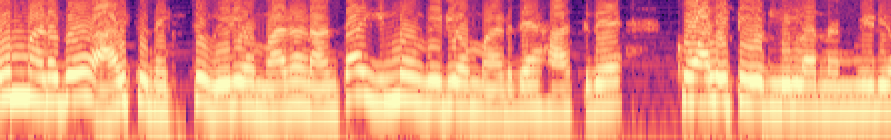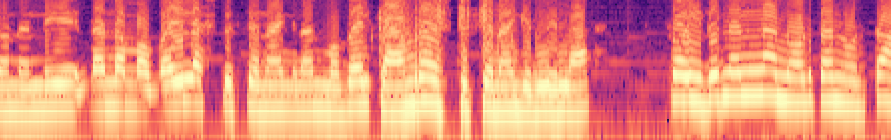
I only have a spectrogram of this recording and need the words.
ಏನ್ ಮಾಡೋದು? ಆಯ್ತು ನೆಕ್ಸ್ಟ್ ವಿಡಿಯೋ ಮಾಡೋಣ ಅಂತ ಇನ್ನೂ ವಿಡಿಯೋ ಮಾಡಿದೆ, ಹಾಕಿದೆ. ಕ್ವಾಲಿಟಿ ಇರ್ಲಿಲ್ಲ ನನ್ನ ವಿಡಿಯೋನಲ್ಲಿ ನನ್ನ ಮೊಬೈಲ್ ಅಷ್ಟು ಚೆನ್ನಾಗಿ ನನ್ನ ಮೊಬೈಲ್ ಕ್ಯಾಮ್ರಾ ಅಷ್ಟು ಚೆನ್ನಾಗಿರ್ಲಿಲ್ಲ. ಸೊ ಇದನ್ನೆಲ್ಲ ನೋಡ್ತಾ ನೋಡ್ತಾ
